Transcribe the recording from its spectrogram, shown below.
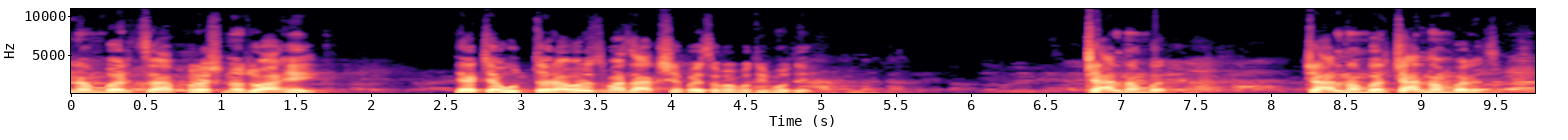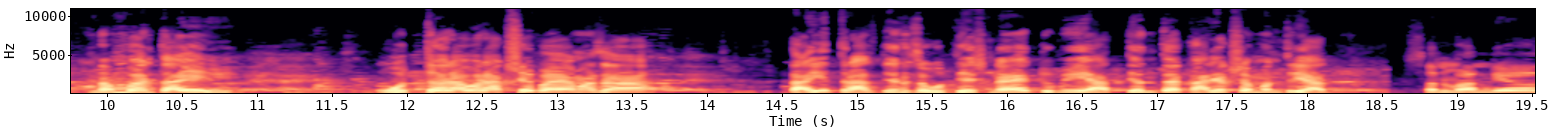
नंबरचा प्रश्न जो आहे त्याच्या उत्तरावरच माझा आक्षेप आहे सभापती महोदय. चार नंबर. चार नंबर चार नंबरच. नंबर ताई उत्तरावर आक्षेप आहे माझा. ताई त्रास देण्याचा उद्देश नाही तुम्ही अत्यंत कार्यक्षम मंत्री आहात. सन्मान्य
